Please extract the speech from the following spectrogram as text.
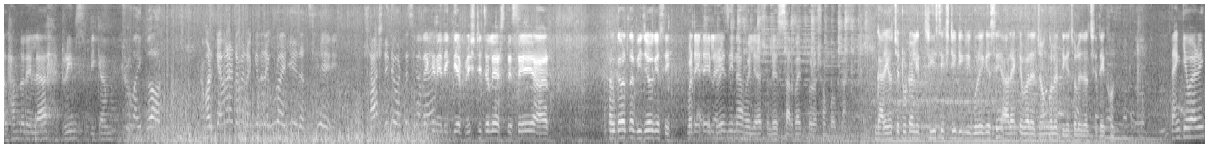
আলহামদুলিল্লাহ dreams become true my God আমার ক্যামেরা ট্যামেরা একেবারে উড়াই দিয়ে যাচ্ছে। শ্বাস নিতে পারতেছি না দেখেন এদিক দিয়ে বৃষ্টি চলে আসতেছে আর হালকা পাতলা ভিজেও গেছি বাট এটাই ক্রেজি না হইলে আসলে সার্ভাইভ করা সম্ভব না। গাড়ি হচ্ছে টোটালি থ্রি সিক্সটি ডিগ্রি ঘুরে গেছে আর একেবারে জঙ্গলের দিকে চলে যাচ্ছে দেখুন। Thank you Eric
